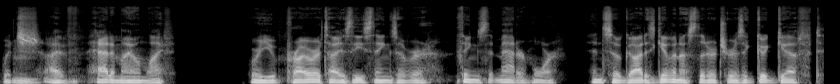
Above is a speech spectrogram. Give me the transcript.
which I've had in my own life, where you prioritize these things over things that matter more. And so God has given us literature as a good gift,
